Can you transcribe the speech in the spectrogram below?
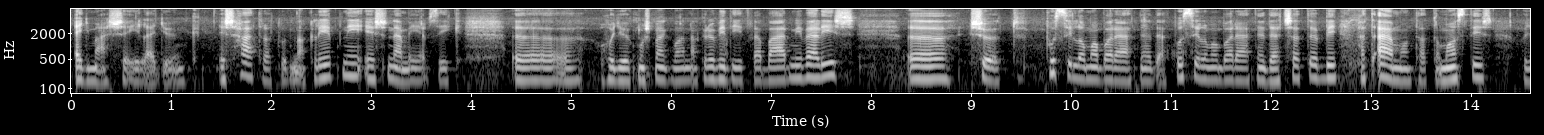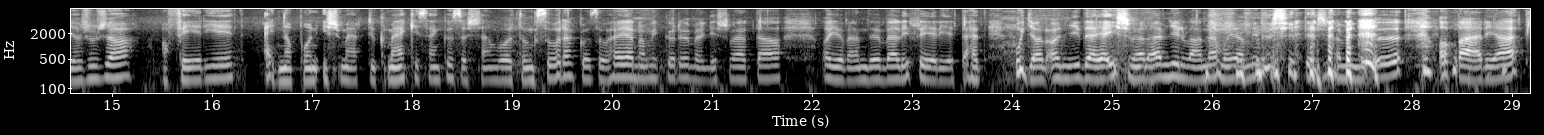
egymásé legyünk. És hátra tudnak lépni, és nem érzik, ö, hogy ők most meg vannak rövidítve bármivel is. Ö, sőt, puszilom a barátnődet, puszilom a barátnődet, stb. Hát elmondhatom azt is, hogy a Zsuzsa a férjét egy napon ismertük meg, hiszen közösen voltunk szórakozó helyen, amikor ő megismerte a, a jövendőbeli férjét. Tehát ugyanannyi ideje ismerem, nyilván nem olyan minősítésben, mint ő, a párját,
